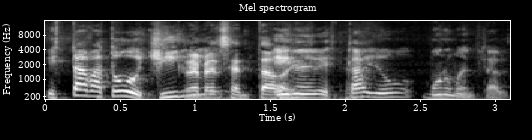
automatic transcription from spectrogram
estaba todo Chile Representado en ahí. el estadio monumental.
